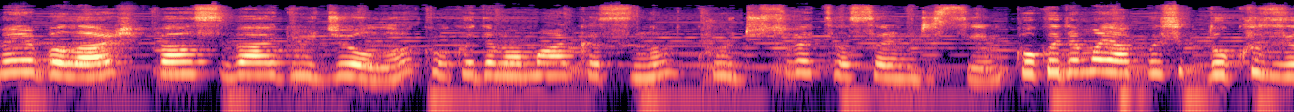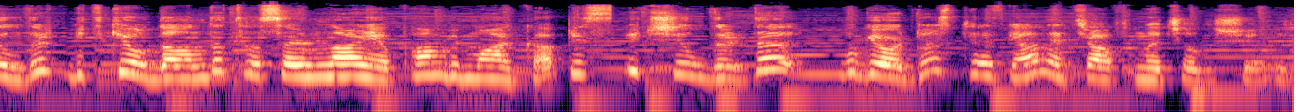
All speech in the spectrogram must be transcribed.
Merhabalar, ben Sibel Gürcüoğlu. Kokodema markasının kurucusu ve tasarımcısıyım. Kokodema yaklaşık 9 yıldır bitki odağında tasarımlar yapan bir marka. Biz 3 yıldır da bu gördüğünüz tezgahın etrafında çalışıyoruz.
